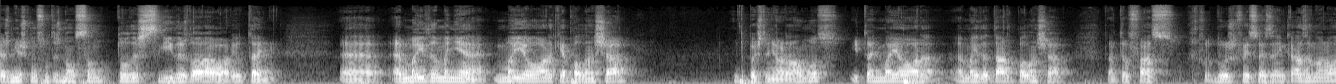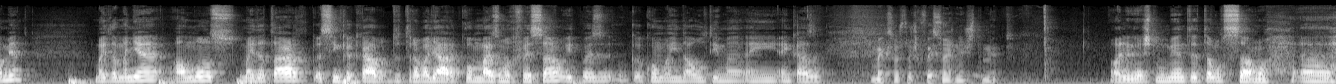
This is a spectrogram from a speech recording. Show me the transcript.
as minhas consultas não são todas seguidas de hora a hora, eu tenho uh, a meio da manhã, meia hora que é para lanchar, depois tenho a hora de almoço e tenho meia hora a meio da tarde para lanchar. Portanto, eu faço duas refeições em casa normalmente, meio da manhã, almoço, meio da tarde, assim que acabo de trabalhar, como mais uma refeição e depois como ainda a última em, em casa. Como é que são as tuas refeições neste momento? Olha, neste momento então são uh,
